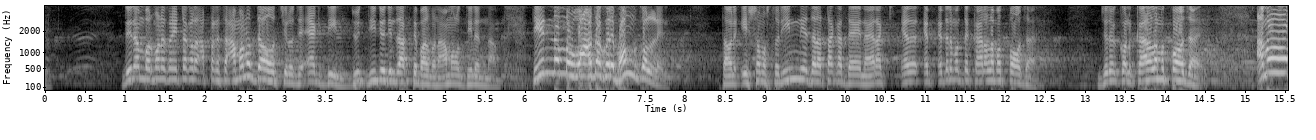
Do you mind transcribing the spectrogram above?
ঠিক। দুই নম্বর, মনে করেন এই টাকাটা আপনার কাছে আমানত দেওয়া হচ্ছিল যে একদিন দ্বিতীয় দিন রাখতে পারবে না, আমানত দিলেন না। তিন নম্বর, ওয়াদা করে ভঙ্গ করলেন। তাহলে এই সমস্ত ঋণ নিয়ে যারা টাকা দেয় না, এরা এদের মধ্যে কার আলামত পাওয়া যায়? যেরকম কার আলামত পাওয়া যায়? আমার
